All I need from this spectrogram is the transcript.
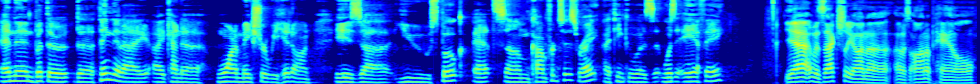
And then, but the the thing that I I kind of want to make sure we hit on is uh, you spoke at some conferences, right? I think it was was it AFA. Yeah, I was actually on a I was on a panel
